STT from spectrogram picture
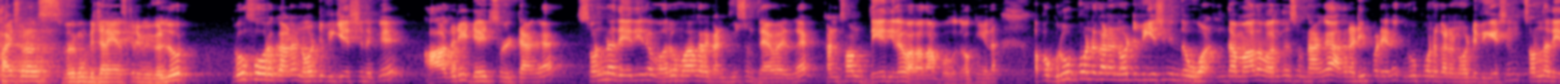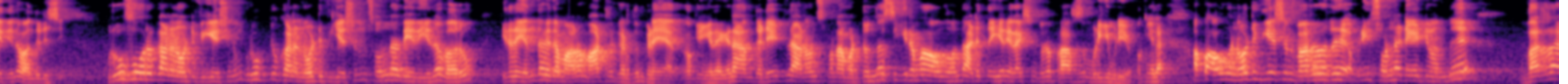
Hi students welcome to ஜனயாஸ் எஸ்கிரிமி Vellore group ஃபோருக்கான நோட்டிஃபிகேஷனுக்கு ஆல்ரெடி டேட் சொல்லிட்டாங்க. சொன்ன தேதியில் வருமாங்கிற கன்ஃபியூஷன் தேவையில்லை. கன்ஃபார்ம் தேதியில் வரதான் போகுது. ஓகேங்களா அப்போ குரூப் ஒன்றுக்கான நோட்டிஃபிகேஷன் இந்த இந்த மாதம் வருதுன்னு சொன்னாங்க. அதன் அடிப்படையில் குரூப் ஒன்றுக்கான நோட்டிஃபிகேஷன் சொன்ன தேதியில் வந்துடுச்சு. குரூப் ஃபோருக்கான நோட்டிஃபிகேஷனும் குரூப் டூக்கான நோட்டிஃபிகேஷனும் சொன்ன தேதியில் வரும். இதில் எந்த விதமான மாற்று கருத்தும் கிடையாது. ஓகேங்களா ஏன்னா அந்த டேட்டில் அனௌன்ஸ் பண்ணால் மட்டும்தான் சீக்கிரமாக அவங்க வந்து அடுத்த இயர் எலெக்ஷனுக்குள்ள ப்ராசஸ் முடிக்க முடியும். ஓகேங்களா அப்போ அவங்க நோட்டிஃபிகேஷன் வருவது அப்படின்னு சொன்ன டேட் வந்து வர்ற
